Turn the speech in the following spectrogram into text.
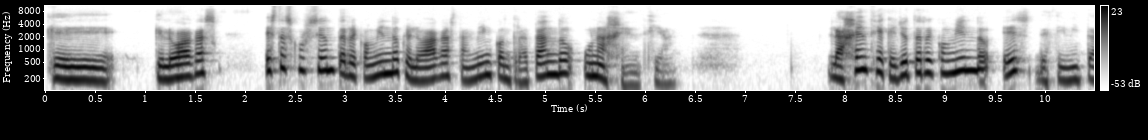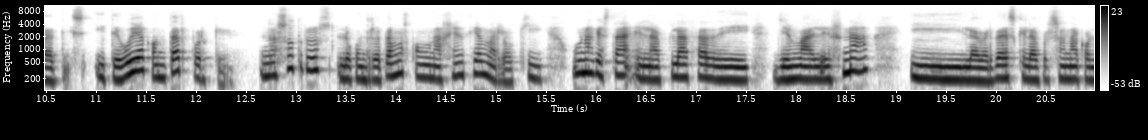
que, que lo hagas. Esta excursión te recomiendo que lo hagas también contratando una agencia. La agencia que yo te recomiendo es de Civitatis y te voy a contar por qué. Nosotros lo contratamos con una agencia marroquí, una que está en la plaza de Yemal Efna y la verdad es que la persona con,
